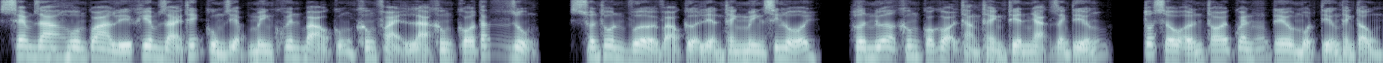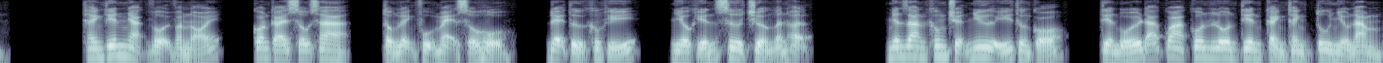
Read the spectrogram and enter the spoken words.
xem ra hôm qua lý khiêm giải thích cùng diệp minh khuyên bảo cũng không phải là không có tác dụng, xuân thôn vừa vào cửa liền thanh minh xin lỗi, hơn nữa không có gọi thẳng thành thiên nhạc danh tiếng tốt xấu ấn thói quen kêu một tiếng thành tổng. Thành thiên nhạc vội và nói, con cái xấu xa, tổng lệnh phụ mẹ xấu hổ, đệ tử không khí, nhiều khiến sư trưởng ân hận. Nhân gian không chuyện như ý thường có, tiền bối đã qua côn lôn tiên cảnh thanh tu nhiều năm,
